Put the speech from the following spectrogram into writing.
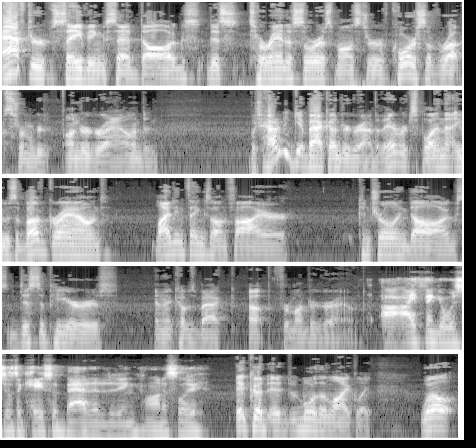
After saving said dogs, this Tyrannosaurus monster, of course, erupts from underground. And which, how did he get back underground? Did they ever explain that? He was above ground, lighting things on fire, controlling dogs, disappears, and then comes back up from underground. I think it was just a case of bad editing, honestly. It could, it, more than likely. Well,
